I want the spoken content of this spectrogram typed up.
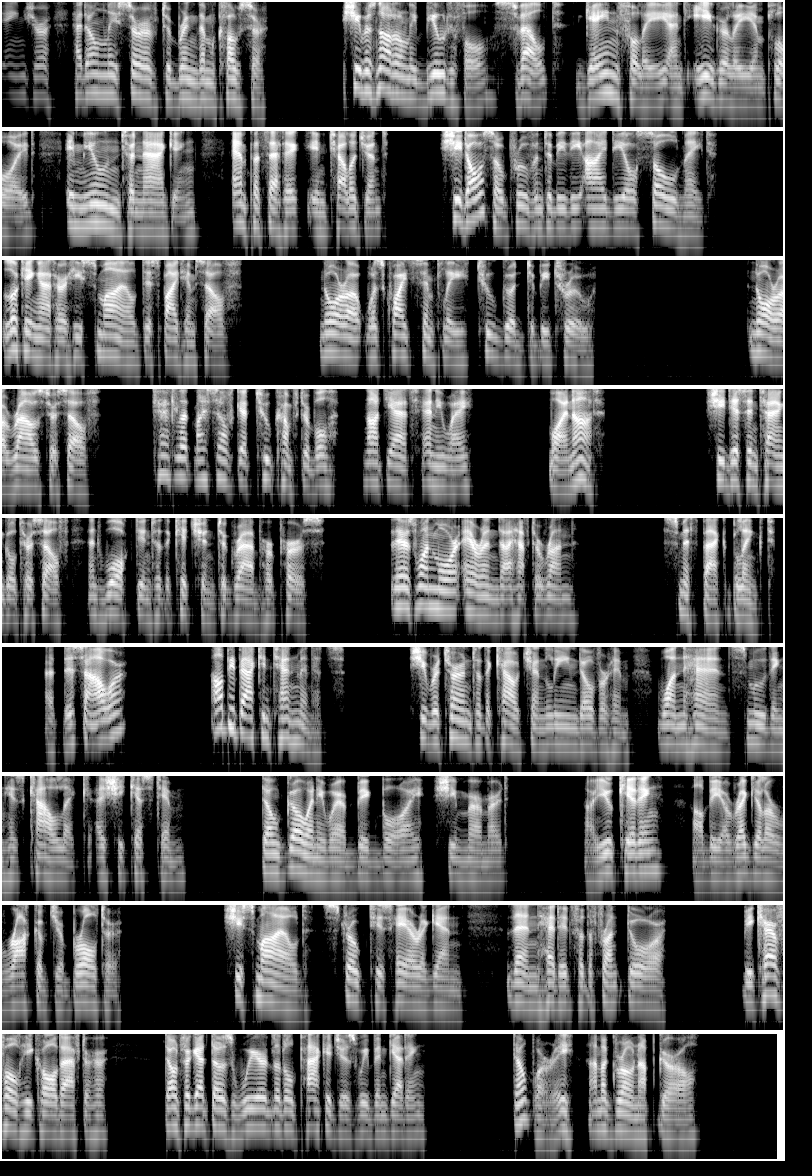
Danger had only served to bring them closer. She was not only beautiful, svelte, gainfully and eagerly employed, immune to nagging, empathetic, intelligent. She'd also proven to be the ideal soulmate. Looking at her, he smiled despite himself. Nora was quite simply too good to be true. Nora roused herself. Can't let myself get too comfortable. Not yet, anyway. Why not? She disentangled herself and walked into the kitchen to grab her purse. There's one more errand I have to run. Smithback blinked. At this hour? I'll be back in ten minutes. She returned to the couch and leaned over him, one hand smoothing his cowlick as she kissed him. Don't go anywhere, big boy, she murmured. Are you kidding? I'll be a regular rock of Gibraltar. She smiled, stroked his hair again, then headed for the front door. Be careful, he called after her. Don't forget those weird little packages we've been getting. Don't worry, I'm a grown up girl.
